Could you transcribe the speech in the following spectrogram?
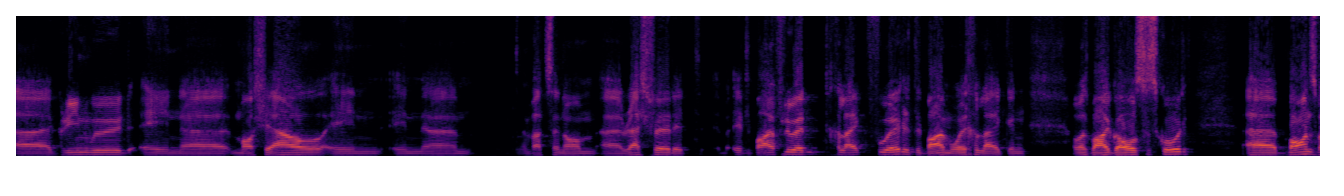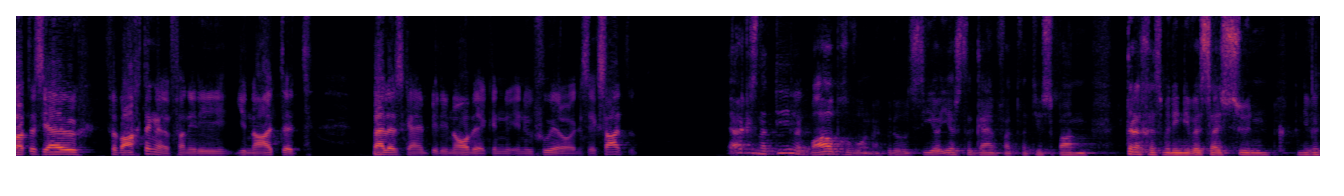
Uh Greenwood en uh Martial en en ehm um, wat se naam uh Rashford het het baie vloeiend gelyk voor, dit het baie mooi gelyk en daar was baie goals geskoor. Uh Baans, wat is jou verwagtinge van hierdie United Palace game hierdie naweek en en hoe voel jy? Dis excited. Ja, ek is natuurlik baie opgewonde. Ek bedoel, dis jou eerste game wat wat jou span terug is met die nuwe seisoen, nuwe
